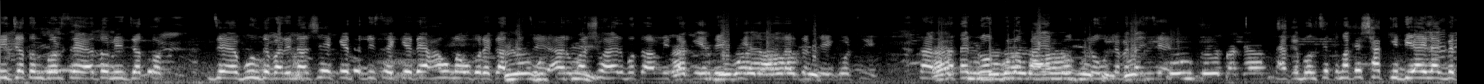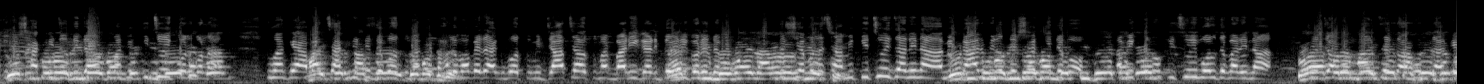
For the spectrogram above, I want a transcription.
নির্যাতন করছে এত নির্যাতন। যে ভুলতে পারি না সে কেঁদে দিছে কেঁদে হাউমাউ করে কাঁদতেছে। আর অসহায়ের মতো আমি তাকে দেখছি আর আল্লাহর কাছে এই করছি। তার হাতের পায়ের উঠে তাকে বলছে তোমাকে সাক্ষী দিয়াই লাগবে তুমি সাক্ষী যদি দাও তোমাকে কিছুই করব না। তোমাকে আবার চাকরিতে দেবো তোমাকে ভালোভাবে রাখব তুমি যা চাও তোমার বাড়ি গাড়ি তৈরি করে দেবো। সে বলেছে আমি কিছুই জানি না আমি কার বিরুদ্ধে সাক্ষী দেবো? আমি কোনো কিছুই বলতে পারি না। যখন বলছে তখন তাকে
